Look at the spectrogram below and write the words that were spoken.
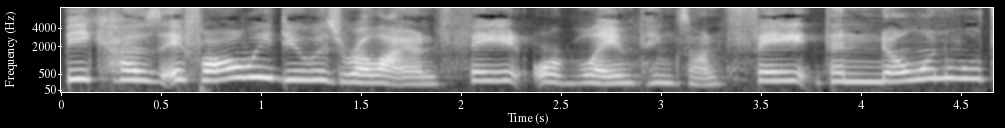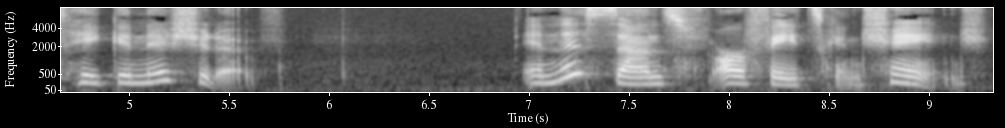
Because if all we do is rely on fate or blame things on fate, then no one will take initiative. In this sense, our fates can change.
